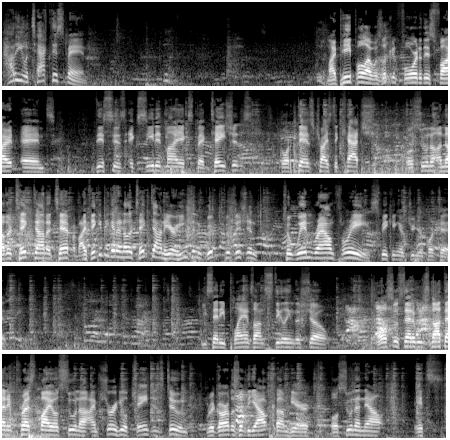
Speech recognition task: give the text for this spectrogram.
How do you attack this man? My people, I was looking forward to this fight, and this has exceeded my expectations. Cortez tries to catch Osuna. Another takedown attempt. I think if you get another takedown here, he's in a good position to win round three, speaking of Junior Cortez. He said he plans on stealing the show. Also said he was not that impressed by Osuna. I'm sure he'll change his tune regardless of the outcome here. Osuna now, it's,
